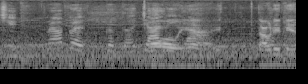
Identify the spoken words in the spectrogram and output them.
去 Robert 哥哥家哦里呀啊？，到那边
